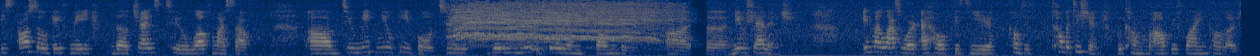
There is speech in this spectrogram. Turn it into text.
is also gave me the chance to love myself, um, to meet new people, to gain new experience from the, uh, the new challenge. In my last word, I hope this year competition will come out with flying colors.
